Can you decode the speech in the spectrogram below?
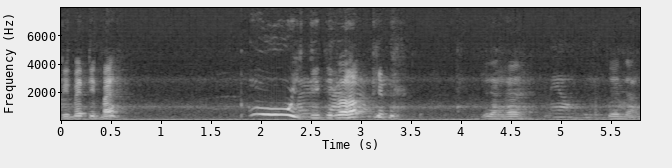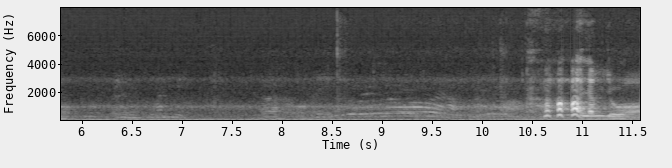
ติดไหมติดไหมอุ้ยติดอีกแล้วครับติด ยังไงแมวเย็นยังยังอยู่เหรอ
